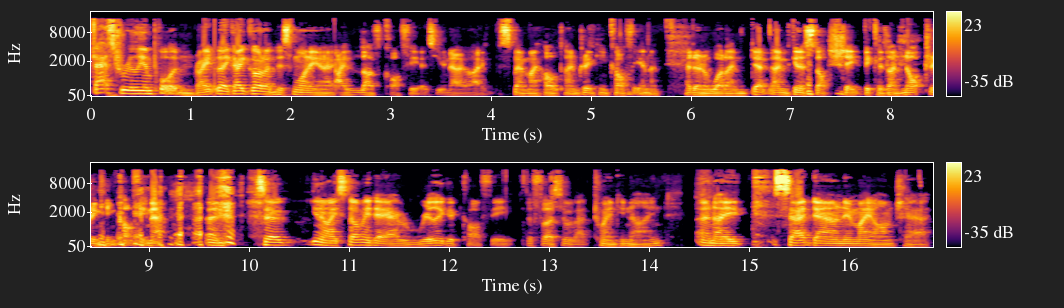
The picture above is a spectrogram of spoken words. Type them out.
that's really important, right? Like I got up this morning and I, I, love coffee, as you know. I spend my whole time drinking coffee, and I'm, I do not know what I'm. I'm going to stop shake because I'm not drinking coffee now. And so, you know, I start my day. I have a really good coffee, the first of about 29, and I sat down in my armchair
